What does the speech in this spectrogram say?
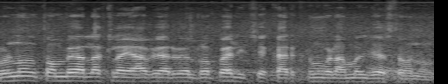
రెండు వందల తొంభై ఆరు లక్షల యాభై ఆరు వేల రూపాయలు ఇచ్చే కార్యక్రమం కూడా అమలు చేస్తూ ఉన్నాం.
